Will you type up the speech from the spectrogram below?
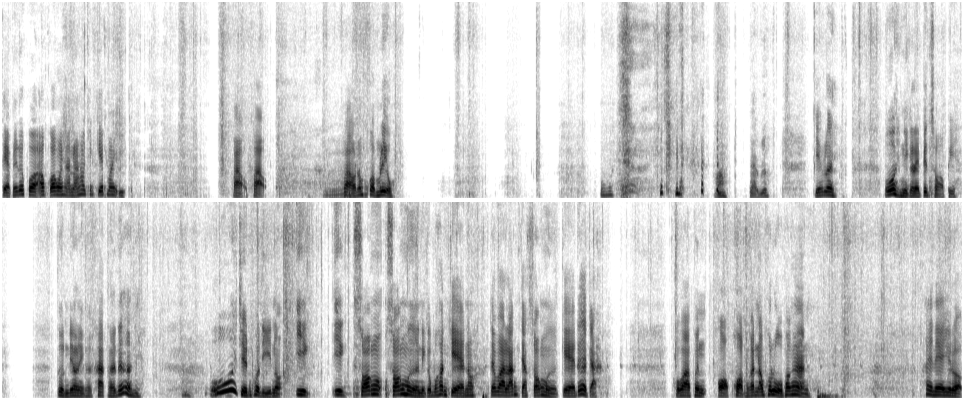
สบๆนี่แล้วพอเอากองไว้หาหนาเขาจะเก็บมาอีกเฝ้าเฝ้าเฝ้าน้ำความเร็วโอ้ยแซ่บอยู่เก็บเลย โอ้ยนี่ก็เลยเป็นสอบพี่ต้นเดียวนี่ก็คักแล้วเด้อนี่โอ้ยเจนพอดีเนาะอีก อีกสองสองมือนี่ก็บ่ทันแก่เนาะแต่ว่าหลังจากสองมือแก่เด้อจ้ะเพราะว่าเพิ่นออกพร้อมกันเอาพะโล้พะงานให้แน่อยู่ดอก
